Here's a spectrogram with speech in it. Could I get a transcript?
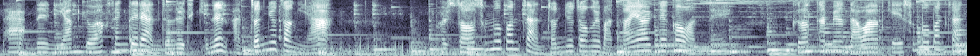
나는 이 학교 학생들의 안전을 지키는 안전요정이야. 벌써 스무 번째 안전 요정을 만나야 할 때가 왔네. 그렇다면 나와 함께 스무 번째 안전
